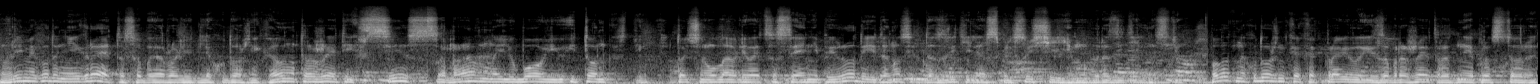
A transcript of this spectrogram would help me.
Время года не играет особой роли для художника. Он отражает их все с равной любовью и тонкостью. Точно улавливает состояние природы и доносит до зрителя с присущей ему выразительностью. Полотна художника, как правило, изображают родные просторы.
